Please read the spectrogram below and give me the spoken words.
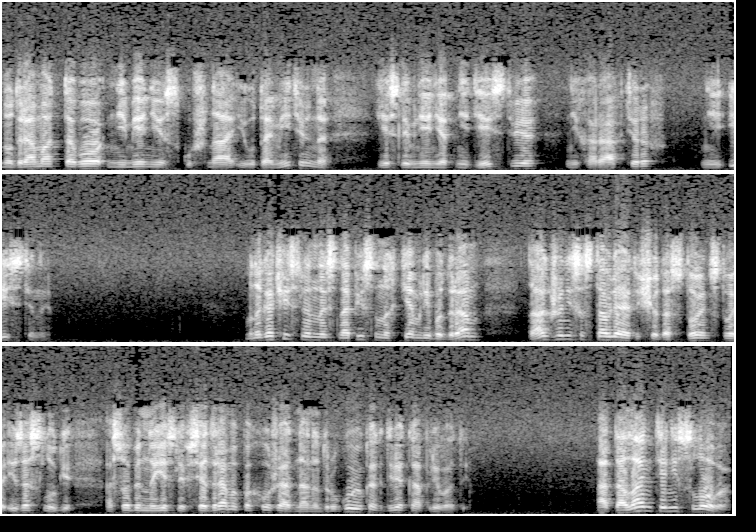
но драма оттого не менее скучна и утомительна, если в ней нет ни действия, ни характеров, ни истины. Многочисленность написанных кем-либо драм также не составляет еще достоинства и заслуги, особенно если все драмы похожи одна на другую, как две капли воды. О таланте ни слова,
